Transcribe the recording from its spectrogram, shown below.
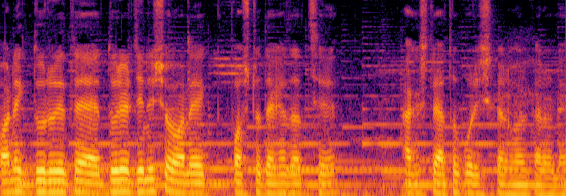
অনেক দূরেতে, দূরের জিনিসও অনেক স্পষ্ট দেখা যাচ্ছে। আকাশটা এত পরিষ্কার হওয়ার কারণে।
